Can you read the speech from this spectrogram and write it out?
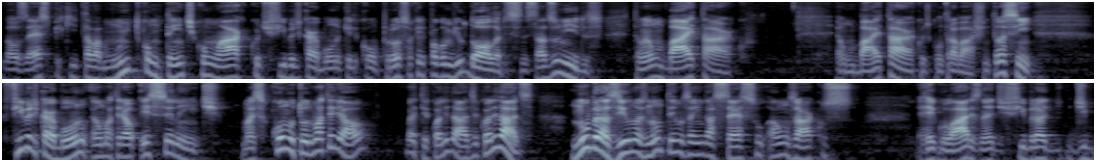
da USESP que estava muito contente com um arco de fibra de carbono que ele comprou, só que ele pagou mil dólares nos Estados Unidos. Então é um baita arco. É um baita arco de contrabaixo. Então, assim, fibra de carbono é um material excelente. Mas, como todo material, vai ter qualidades e qualidades. No Brasil, nós não temos ainda acesso a uns arcos regulares né, de fibra de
